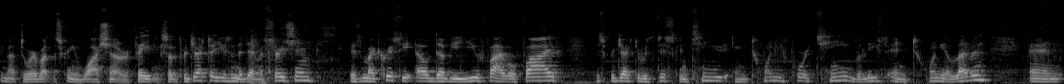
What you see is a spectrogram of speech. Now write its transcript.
We don't have to worry about the screen washing out or fading. So the projector using in the demonstration is my Christie LWU505. This projector was discontinued in 2014, released in 2011, and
